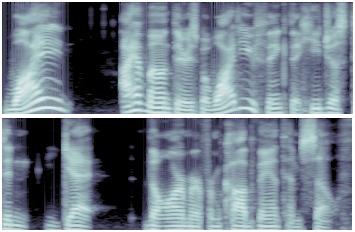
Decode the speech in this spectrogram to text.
Why? I have my own theories, but why do you think that he just didn't get the armor from Cobb Vanth himself?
